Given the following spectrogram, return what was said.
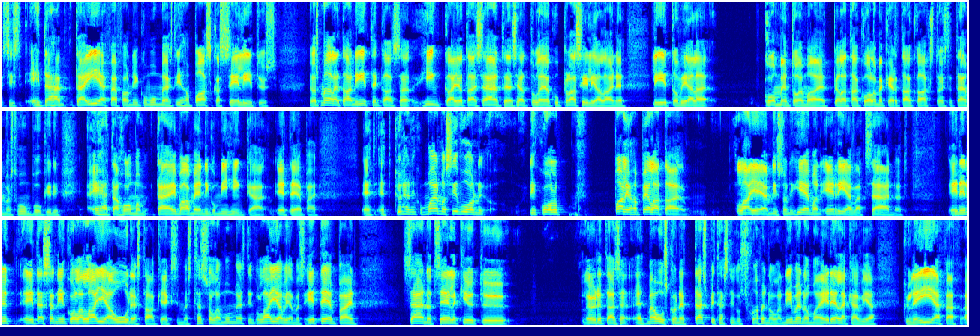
Siis ei tähän, tämä IFF on niin kuin mun mielestä ihan paska selitys. Jos me aletaan niiden kanssa hinkkaa jotain sääntöjä, sieltä tulee joku brasilialainen liitto vielä kommentoimaan, että pelataan kolme kertaa 12 tämmöistä humpuukin, niin eihän tämä homma, tämä ei vaan mene niin kuin mihinkään eteenpäin. Et, et kyllähän niin kuin maailman sivu on niin kuin ollut, paljonhan pelataan lajeja, missä on hieman eriävät säännöt. Ei, ne nyt, ei tässä niin kuin olla lajia uudestaan keksimässä. Tässä ollaan mun mielestä niin kuin lajia viemässä eteenpäin. Säännöt selkiytyy, löydetään se, että mä uskon, että tässä pitäisi niin kuin Suomen olla nimenomaan edelläkävijä. Kyllä ne IFF,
